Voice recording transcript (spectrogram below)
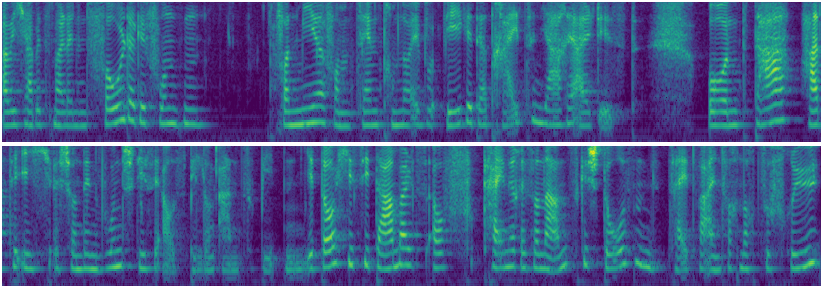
aber ich habe jetzt mal einen Folder gefunden von mir, vom Zentrum Neue Wege, der 13 Jahre alt ist. Und da hatte ich schon den Wunsch, diese Ausbildung anzubieten. Jedoch ist sie damals auf keine Resonanz gestoßen. Die Zeit war einfach noch zu früh.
